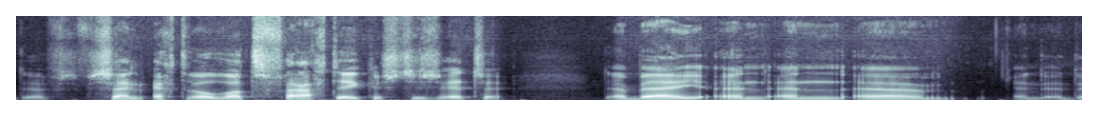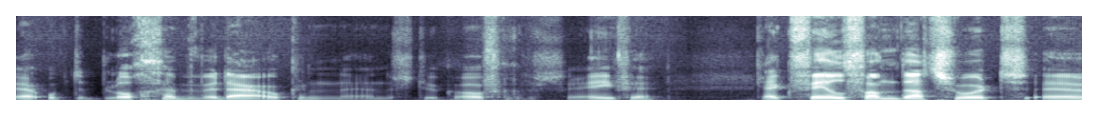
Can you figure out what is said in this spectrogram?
daar zijn echt wel wat vraagtekens te zetten daarbij. En, en, ehm, en daar op de blog hebben we daar ook een, een stuk over geschreven. Kijk, veel van dat soort uh,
